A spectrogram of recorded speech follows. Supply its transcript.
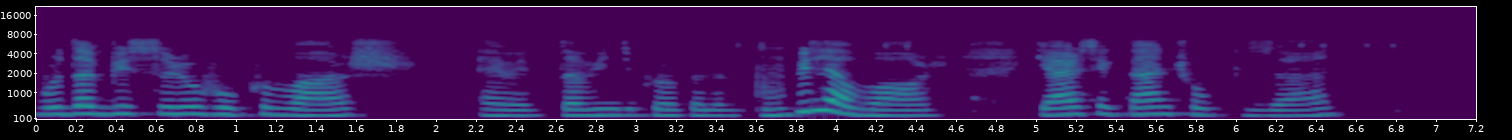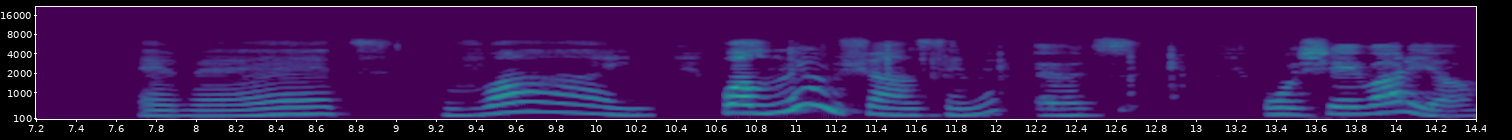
Burada bir sürü hook'u var. Evet Da Vinci propeller. Bu bile var. Gerçekten çok güzel. Evet. Vay. Bu alınıyor mu şu an Semih? Evet. O şey var ya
